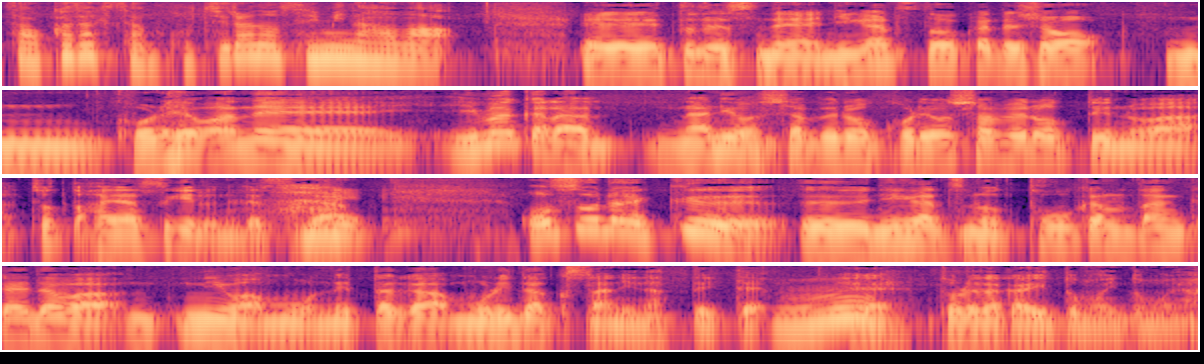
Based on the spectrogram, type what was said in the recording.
さあ、岡崎さん、こちらのセミナーは？えー、っとですね、2月10日でしょ。うん、これはね、今から何を喋ろう、これを喋ろうっていうのは、ちょっと早すぎるんですが、はいおそらく、2月の10日の段階では、にはもうネタが盛りだくさんになっていて、うん、えー、取れ高いいと思いま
